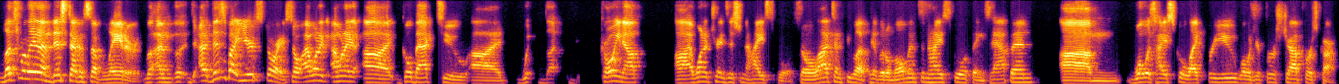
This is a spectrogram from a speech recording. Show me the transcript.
let, us relate on this type of stuff later Um, uh, this is about your story so i want to i want to uh, go back to uh, growing up uh, i want to transition to high school so a lot of times people have pivotal moments in high school things happen um, what was high school like for you what was your first job first car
